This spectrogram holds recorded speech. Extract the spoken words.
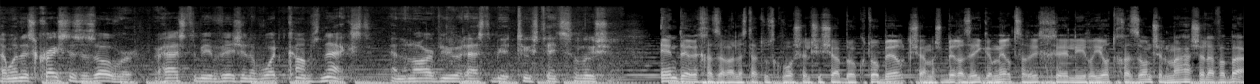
And when this crisis is over, there has to be a vision of what comes next. And in our view, it has to be a two-state solution. אין דרך חזרה לסטטוס קוו של שישה באוקטובר, כשהמשבר הזה ייגמר צריך אה, להיות חזון של מה השלב הבא,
